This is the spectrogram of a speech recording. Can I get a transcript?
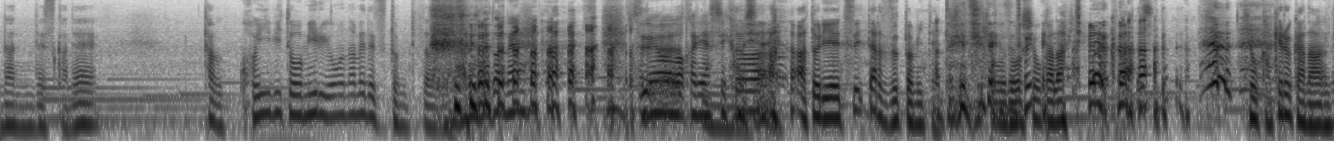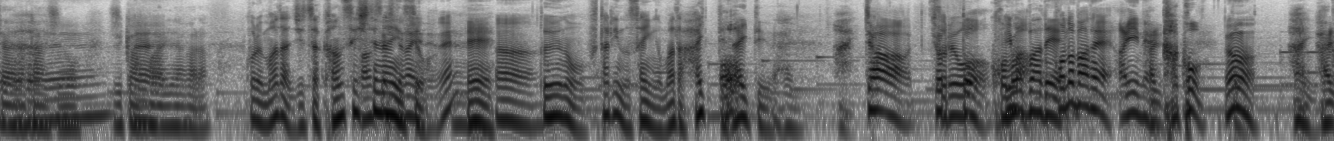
うなんですかね多分恋人を見るような目でずっと見てたなるほどねそれは分かりやすいかもしれないアトリエ着いたらずっと見てアトリエ着いたらどうしようかなみたいな感じで今日かけるかなみたいな感じの時間もありながら。これまだ実は完成してないんですよ。ねええうん、というのを2人のサインがまだ入ってないという。はい、じゃあちょっとこの場でこの場であいいね書こう。うん、はい、はい、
